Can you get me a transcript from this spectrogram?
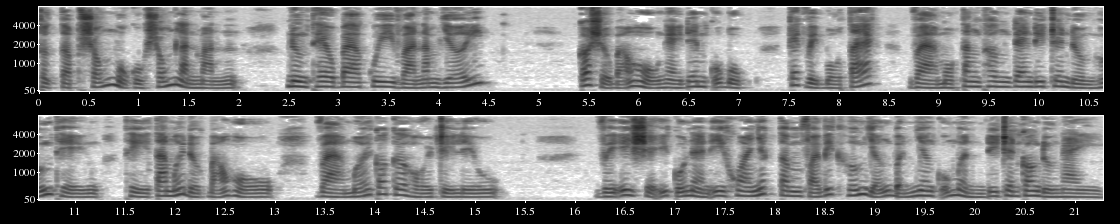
thực tập sống một cuộc sống lành mạnh, nương theo ba quy và năm giới. Có sự bảo hộ ngày đêm của Bụt, các vị Bồ Tát và một tăng thân đang đi trên đường hướng thiện thì ta mới được bảo hộ và mới có cơ hội trị liệu vị y sĩ của nền y khoa nhất tâm phải biết hướng dẫn bệnh nhân của mình đi trên con đường này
